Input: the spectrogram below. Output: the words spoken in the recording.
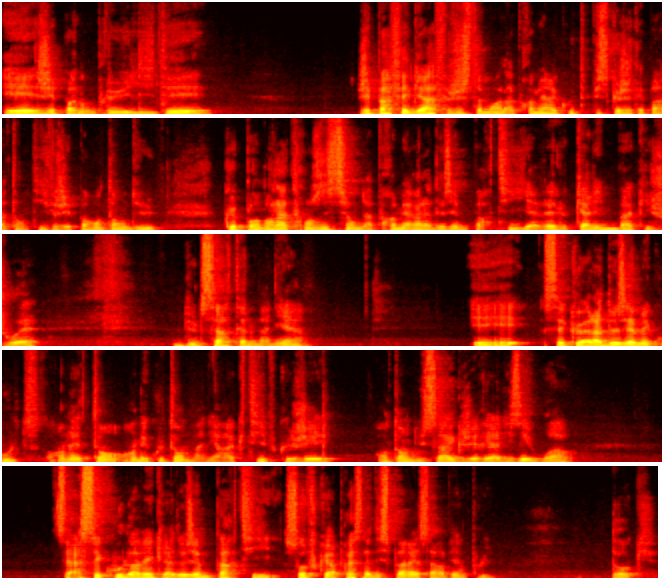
Et j'ai pas non plus eu l'idée, j'ai pas fait gaffe justement à la première écoute puisque j'étais pas attentif, j'ai pas entendu que pendant la transition de la première à la deuxième partie, il y avait le kalimba qui jouait d'une certaine manière. Et c'est que à la deuxième écoute, en, étant, en écoutant de manière active, que j'ai entendu ça et que j'ai réalisé, waouh, c'est assez cool avec la deuxième partie, sauf qu'après ça disparaît, ça revient plus. Donc,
